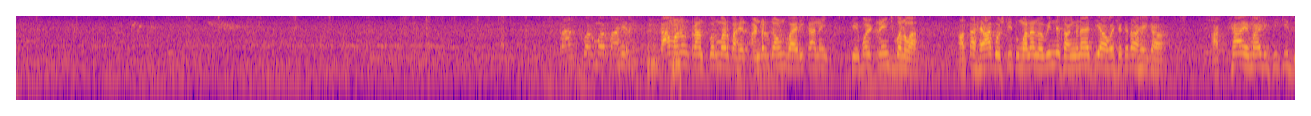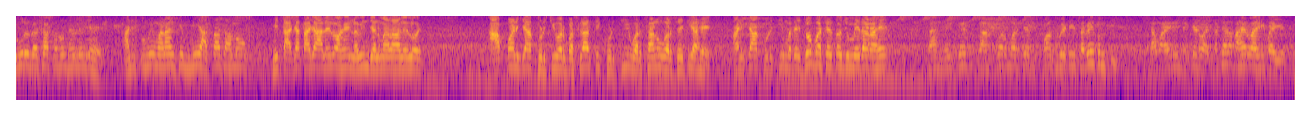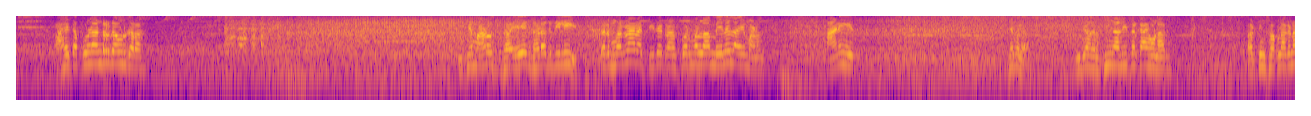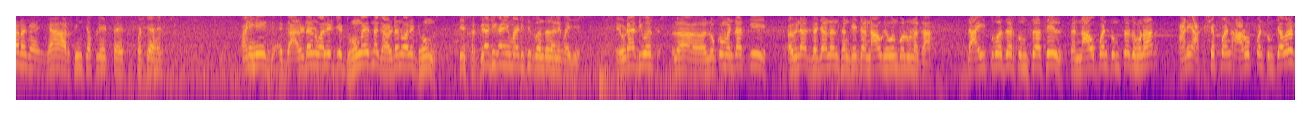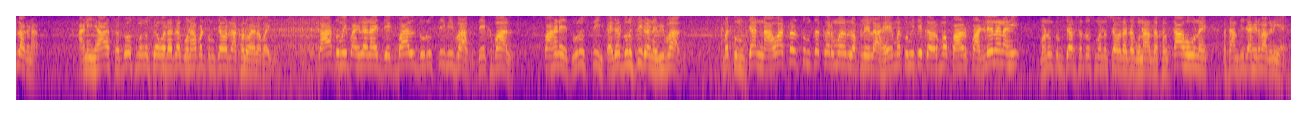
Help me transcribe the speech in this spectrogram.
ट्रान्सफॉर्मर बाहेर. का म्हणून ट्रान्सफॉर्मर बाहेर? अंडरग्राऊंड वायरी का नाही? केबल ट्रेंच बनवा. आता ह्या गोष्टी तुम्हाला नवीन सांगण्याची आवश्यकता आहे का? अख्ख्या एम आय डी सीची दूरदशा करून ठेवलेली आहे. आणि तुम्ही म्हणाल की मी आताच आलो मी ताज्या ताज्या आलेलो आहे नवीन जन्माला आलेलो आहे. आपण ज्या खुर्चीवर बसलात ती खुर्ची वर्षानुवर्षेची आहे. आणि त्या खुर्चीमध्ये जो बसेल तो जिम्मेदार आहे. त्या नेकेड ट्रान्सफॉर्मरची रिस्पॉन्सिबिलिटी सगळी तुमची. ह्या वायरी नेकेड वायर कशाला बाहेर वायरी पाहिजे? आहे त्या पूर्ण अंडरग्राऊंड करा. इथे माणूस ध एक धडक दिली तर मरणारच तिथे ट्रान्सफॉर्मरला मेलेला आहे माणूस. आणि हे बघा उद्या अर्थिंग आली तर काय होणार? अर्थिंग शॉक लागणारच आहे. ह्या अर्थिंगच्या प्लेट्स आहेत पट्ट्या आहेत. आणि हे ग- गार्डनवाले जे ढोंग आहेत ना गार्डनवाले ढोंग ते सगळ्या ठिकाणी एम आय डी सीत बंद झाले पाहिजे. एवढ्या दिवस लोक म्हणतात की अविनाश गजानन संख्येचं नाव घेऊन बोलू नका. दायित्व जर तुमचं असेल तर नाव पण तुमचंच होणार आणि आक्षेप पण आरोप पण तुमच्यावरच लागणार. आणि ह्या सदोष मनुष्यवधाचा गुन्हा पण तुमच्यावर दाखल व्हायला पाहिजे. का तुम्ही पाहिलं नाही? देखभाल दुरुस्ती विभाग देखभाल पाहणे दुरुस्ती त्याच्यात दुरुस्ती करणे विभाग. मग तुमच्या नावातच तुमचं कर्म लपलेलं आहे मग तुम्ही ते कर्म पार पाडलेलं नाही. म्हणून तुमच्यावर सदोष मनुष्यवधाचा गुन्हा दाखल का होऊ नये? असं आमची जाहीर मागणी आहे.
